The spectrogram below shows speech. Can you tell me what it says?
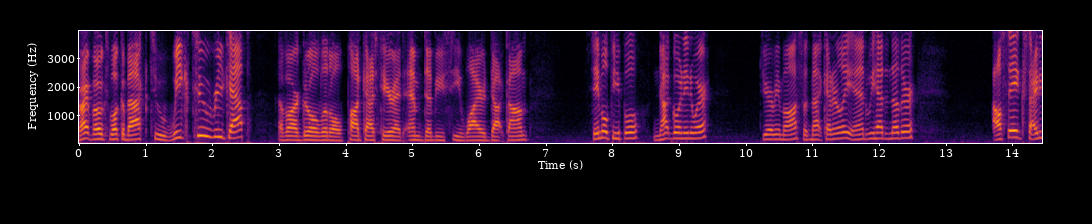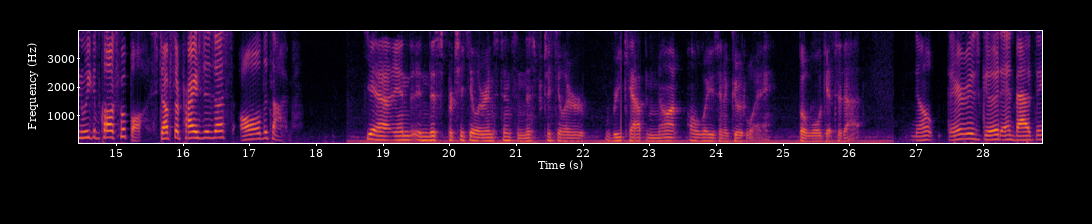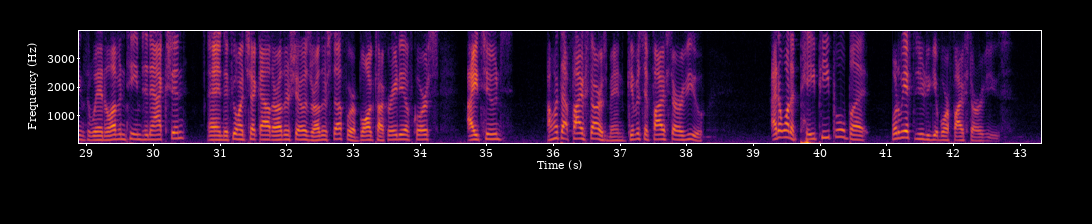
All right, folks, welcome back to week two recap of our good old little podcast here at MWCWire.com. Same old people, not going anywhere. Jeremy Moss with Matt Kennerly, and we had another, I'll say, exciting week of college football. Stuff surprises us all the time. Yeah, and in this particular instance, in this particular recap, not always in a good way, but we'll get to that. No, there is good and bad things. We had 11 teams in action. And if you want to check out our other shows or other stuff, we're at Blog Talk Radio, of course, iTunes. I want that five stars, man. Give us a five star review. I don't want to pay people, but what do we have to do to get more five star reviews?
